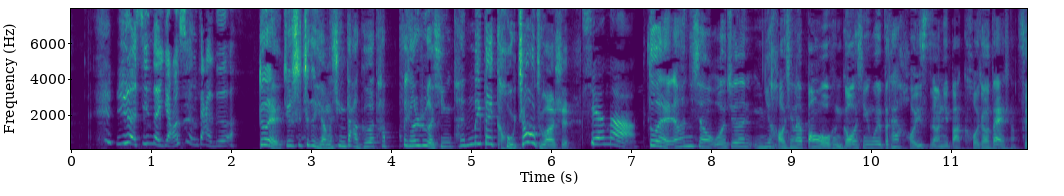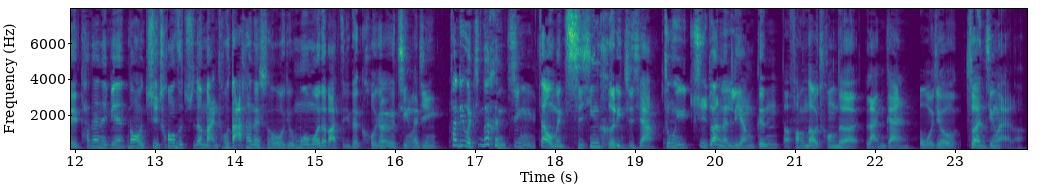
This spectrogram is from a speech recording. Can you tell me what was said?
热心的阳性大哥。对，就是这个阳性大哥，他非常热心，他没戴口罩，主要是天哪。对，然后你想，我觉得你好心来帮我，我很高兴，我也不太好意思让你把口罩戴上，所以他在那边帮我锯窗子锯的满头大汗的时候，我就默默的把自己的口罩又紧了紧。他离我真的很近，在我们齐心合力之下，终于锯断了两根防盗窗的栏杆，我就钻进来了。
